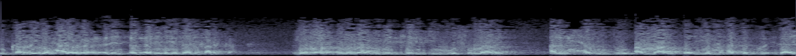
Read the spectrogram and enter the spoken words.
yukariru xaalo u celcelinayo dalika arrinka. Lirabbii rabbiga keligii buu usugnaaday alxamdu ammaanta iyo mahadda buuxdaay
